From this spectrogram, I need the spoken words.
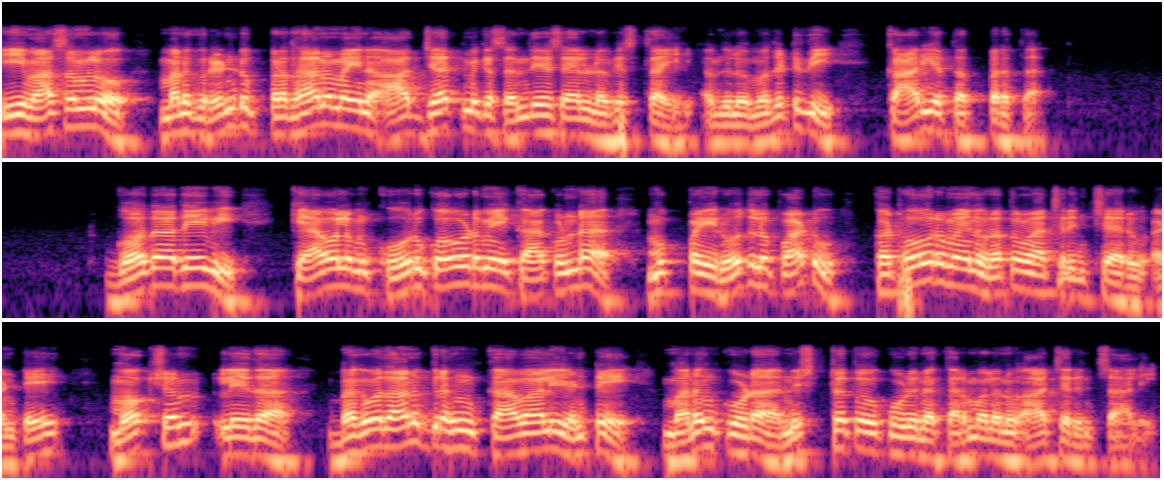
ఈ మాసంలో మనకు రెండు ప్రధానమైన ఆధ్యాత్మిక సందేశాలు లభిస్తాయి. అందులో మొదటిది కార్యతత్పరత. గోదాదేవి కేవలం కోరుకోవడమే కాకుండా ముప్పై రోజుల పాటు కఠోరమైన వ్రతం ఆచరించారు. అంటే మోక్షం లేదా భగవదానుగ్రహం కావాలి అంటే మనం కూడా నిష్ఠతో కూడిన కర్మలను ఆచరించాలి.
